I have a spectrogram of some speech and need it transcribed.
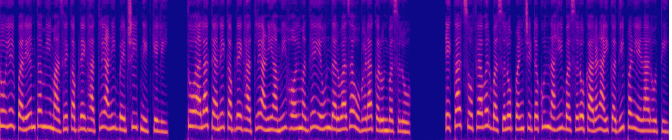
तो येपर्यंत मी माझे कपडे घातले आणि बेडशीट नीट केली. तो आला त्याने कपडे घातले आणि आम्ही हॉलमध्ये येऊन दरवाजा उघडा करून बसलो. एकाच सोफ्यावर बसलो पण चिटकून नाही बसलो कारण आई कधी पण येणार होती.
